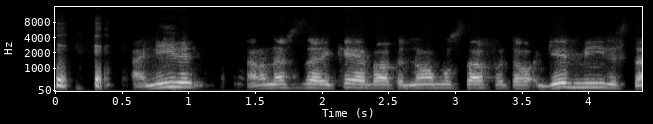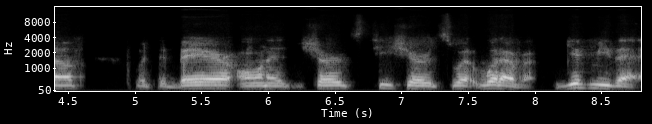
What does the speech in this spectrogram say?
I need it. I don't necessarily care about the normal stuff with the. Give me the stuff with the bear on it, shirts, t-shirts, wha- whatever. Give me that.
